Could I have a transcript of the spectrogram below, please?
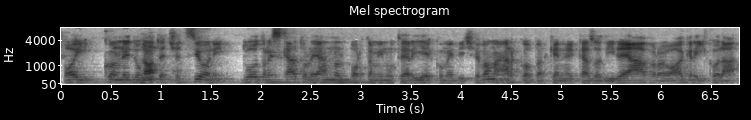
Poi, con le dovute No. eccezioni, due o tre scatole hanno il portaminuterie, come diceva Marco, perché nel caso di Le Havre o Agricola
